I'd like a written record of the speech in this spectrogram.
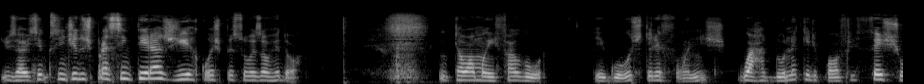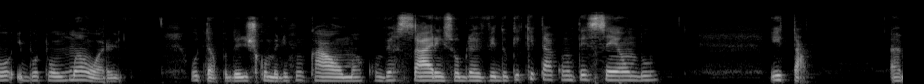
usar os cinco sentidos para se interagir com as pessoas ao redor. Então a mãe falou, pegou os telefones, guardou naquele cofre, fechou e botou uma hora ali. O tempo deles comerem com calma, conversarem sobre a vida, o que que tá acontecendo e tal. A,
